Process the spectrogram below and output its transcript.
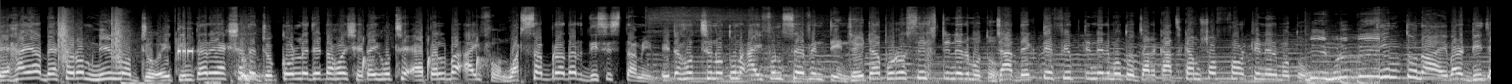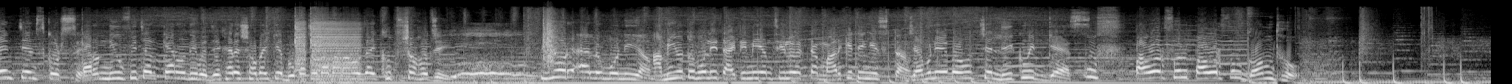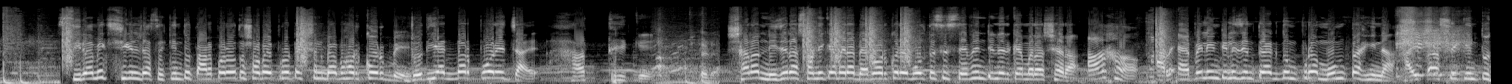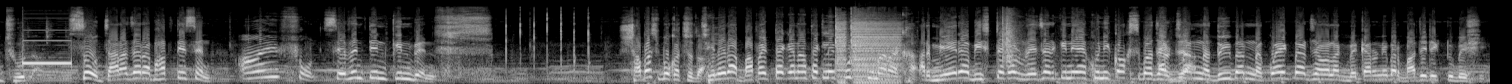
বেহায়া বেসরম নির্লজ্জ এই তিনটারে একসাথে যোগ করলে যেটা হয় সেটাই হচ্ছে অ্যাপেল বা iPhone WhatsApp brother this is Tamim এটা হচ্ছে নতুন আইফোন সেভেন্টিন যেটা পুরো সিক্সটিন এর মতো। যা দেখতে ফিফটিন এর মতো যার কাজ কাম সব ফোরটিন এর মতো। কিন্তু না এবার ডিজাইন চেঞ্জ করছে। কারণ নিউ ফিচার কেন দিবে? যেখানে সবাইকে বোকাচোদা বানানো যায় খুব সহজেই। পিওর অ্যালুমিনিয়াম আমিও তো বলি টাইটেনিয়াম ছিল একটা মার্কেটিং স্টাফ যেমন এবার হচ্ছে লিকুইড গ্যাস উফ পাওয়ারফুল পাওয়ারফুল গন্ধ। সিরামিক শিল্ড আছে কিন্তু তারপরেও তো সবাই প্রোটেকশন ব্যবহার করবে। যদি একবার পড়ে যায় হাত থেকে। সারা নিজেরা সনি ক্যামেরা ব্যবহার করে বলতেছে সেভেন্টিন এর ক্যামেরা সেরা। আহা আর অ্যাপেল ইন্টেলিজেন্ট তো একদম পুরো মুমতাহিনা। হাইপ আছে কিন্তু ঝুলা। সো যারা যারা ভাবতেছেন আইফোন সেভেন্টিন কিনবেন। সাবাস বোকাচোদা। ছেলেরা বাপের টাকা না থাকলে পুটকি মারা খা। আর মেয়েরা বিশ টাকার রেজার কিনে এখনই কক্সবাজার যান না দুইবার না কয়েকবার যাওয়া লাগবে কারণ এবার বাজেট একটু বেশি।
